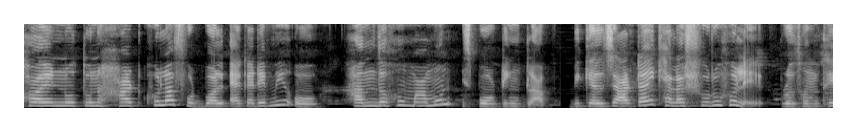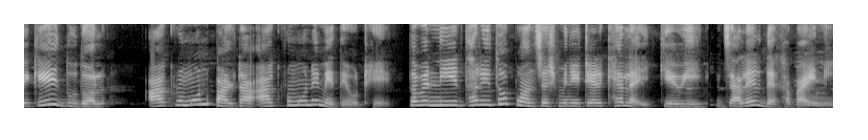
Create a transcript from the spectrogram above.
হয় নতুন হাটখোলা ফুটবল একাডেমি ও হামদহ মামুন স্পোর্টিং ক্লাব। বিকেল চারটায় খেলা শুরু হলে প্রথম থেকেই দুদল আক্রমণ পাল্টা আক্রমণে মেতে ওঠে। তবে নির্ধারিত পঞ্চাশ মিনিটের খেলায় কেউই জালের দেখা পায়নি।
